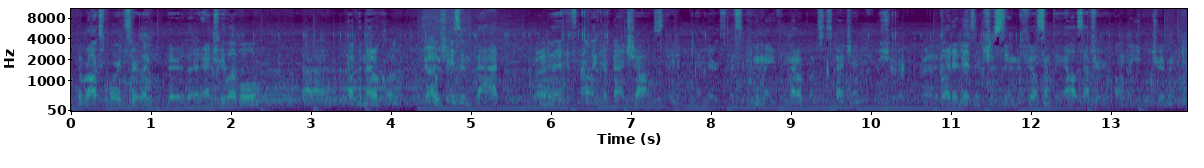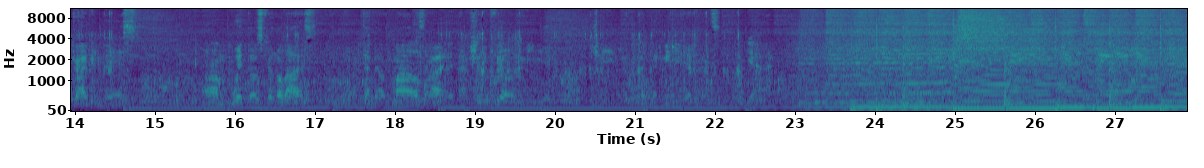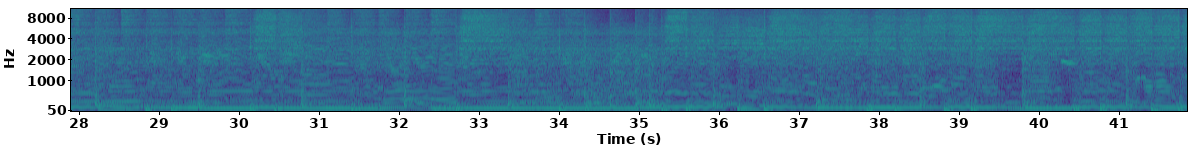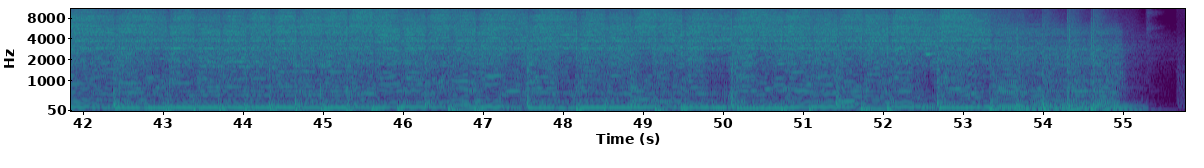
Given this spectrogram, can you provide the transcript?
the Rocksports are like they're the entry level uh, of the metal cloak, Gotcha. which isn't bad. You know, it's not like they're bad shocks, they, and they're specifically made for metal cloak suspension. For sure. Right. But it is interesting to feel something else after only driven, driving this um, with those for the last you 10,000 miles Right. actually feel an immediate change, an immediate difference. Yeah.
